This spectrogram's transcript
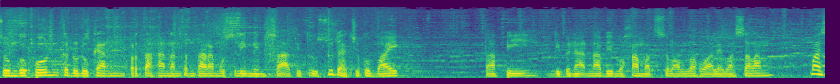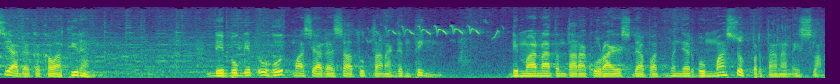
Sungguh pun kedudukan pertahanan tentara muslimin saat itu sudah cukup baik, tapi di benak Nabi Muhammad SAW masih ada kekhawatiran. Di Bukit Uhud masih ada satu tanah genting. di mana tentara Quraisy dapat menyerbu masuk pertahanan Islam.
